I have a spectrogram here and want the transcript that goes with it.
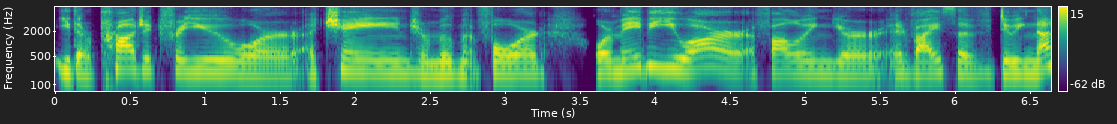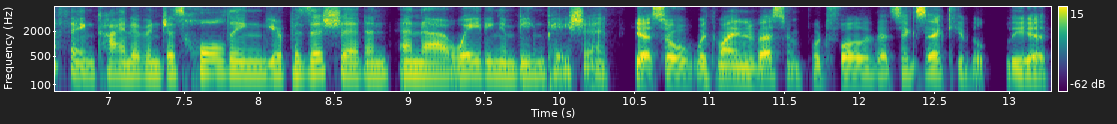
either project for you or a change or movement forward? Or maybe you are following your advice of doing nothing kind of and just holding your position and, and uh, waiting and being patient. Yeah. So, with my investment portfolio, that's exactly it.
